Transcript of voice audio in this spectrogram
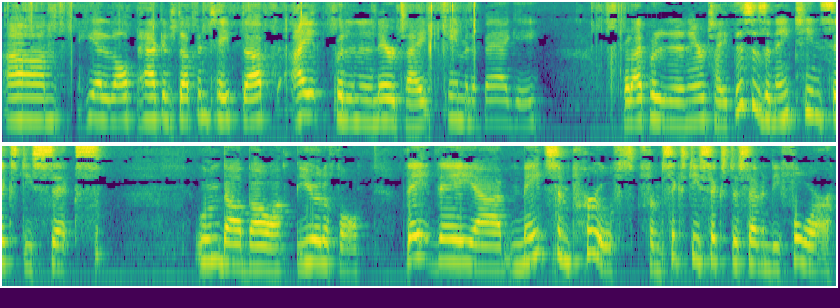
Um, he had it all packaged up and taped up. I put it in an airtight. Came in a baggie but I put it in an airtight. This is a 1966 Un Balboa. Beautiful. They, they uh, made some proofs from 66 to 74,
